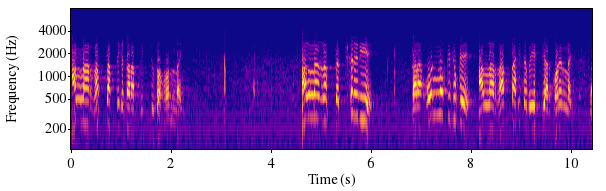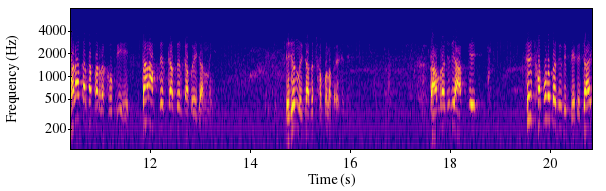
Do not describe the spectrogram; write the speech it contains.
আল্লাহর রাস্তার থেকে তারা বিচ্যুত হন নাই। আল্লাহর রাস্তা ছেড়ে দিয়ে তারা অন্য কিছুকে আল্লাহর রাস্তা হিসেবে এখতিয়ার করেন নাই। ওরা তাতাফার কফি তারা ফেরকা ফেরকা হয়ে যান নাই। এজন্যই তাদের সফলতা এসেছে। তা আমরা যদি আজকে সেই সফলতা যদি পেতে চাই,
